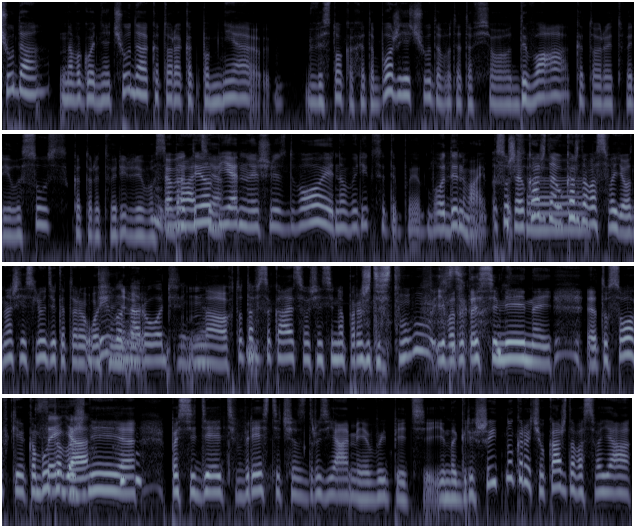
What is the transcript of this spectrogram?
чудо, новогоднее чудо, которое, как по мне, в истоках это Божье чудо, вот это все дыва, которые творил Иисус, которые творили его Тобто ти собратья. об'єднуєш Різдво і Новий рік це типу якби один вайб. Слушай, у Це- каждого, у каждого свое. Знаешь, есть люди, которые очень... диво э, народження. Да, кто-то всыкается очень сильно по Рождеству, и вот этой семейной э, тусовки кому-то Це я. важнее посидеть в Рестиче с друзьями, выпить и нагрешить. Ну, короче, у каждого своя,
